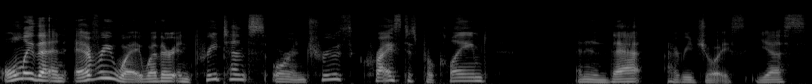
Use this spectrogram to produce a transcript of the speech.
Only that in every way, whether in pretense or in truth, Christ is proclaimed, and in that I rejoice. Yes,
